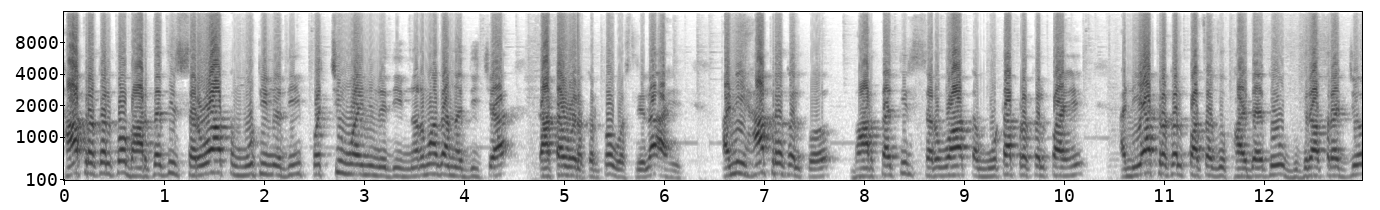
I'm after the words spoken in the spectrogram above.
हा प्रकल्प भारतातील सर्वात मोठी नदी पश्चिम वाहिनी नदी नर्मदा नदीच्या काठावर प्रकल्प वसलेला आहे. आणि हा प्रकल्प भारतातील सर्वात मोठा प्रकल्प आहे. आणि या प्रकल्पाचा जो फायदा आहे तो गुजरात राज्य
